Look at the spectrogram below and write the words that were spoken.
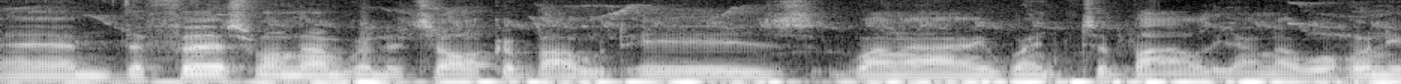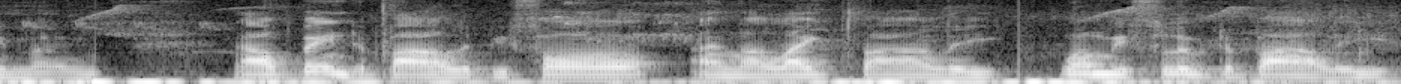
um, the first one I'm going to talk about is when I went to Bali on our honeymoon now I've been to Bali before and I like Bali. When we flew to Bali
